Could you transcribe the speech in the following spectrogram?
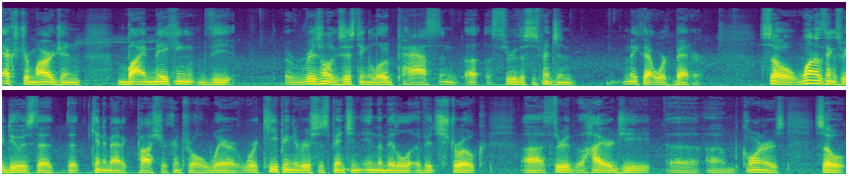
extra margin by making the original existing load path and uh, through the suspension make that work better. So one of the things we do is the, the kinematic posture control, where we're keeping the rear suspension in the middle of its stroke uh, through the higher G uh, um, corners. So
